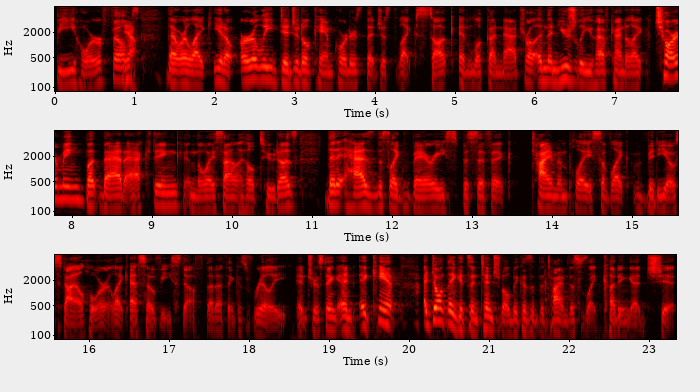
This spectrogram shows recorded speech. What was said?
B horror films Yeah. that were like, you know, early digital camcorders that just like suck and look unnatural. And then usually you have kind of like charming but bad acting in the way Silent Hill 2 does, that it has this like very specific time and place of like video style horror, like SOV stuff that I think is really interesting. And it can't, I don't think it's intentional because at the time this was like cutting edge shit,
